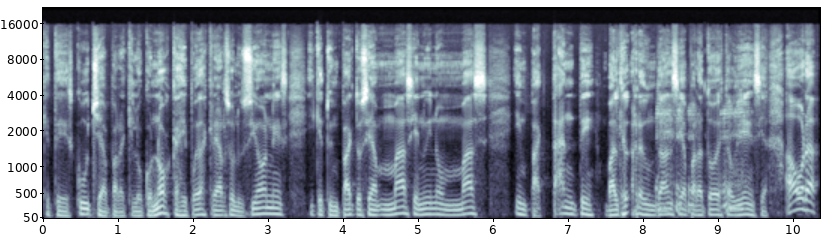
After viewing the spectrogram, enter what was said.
que te escucha para que lo conozcas y puedas crear soluciones y que tu impacto sea más genuino, más impactante, valga la redundancia para toda esta audiencia. Ahora,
